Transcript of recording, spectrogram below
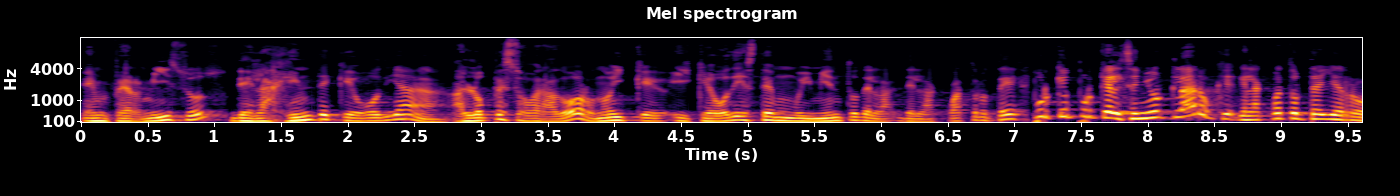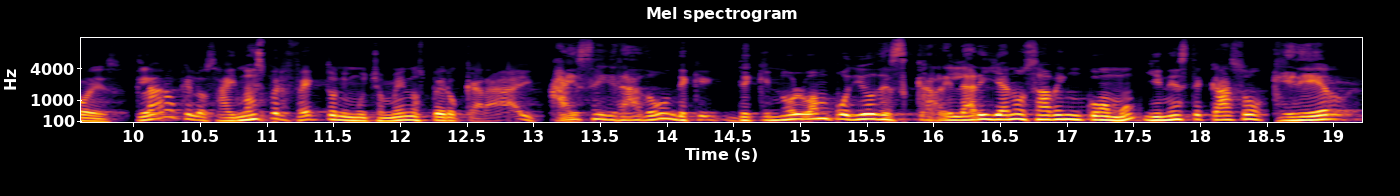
enfermizos de la gente que odia a López Obrador, ¿no? Y que, y que odia este movimiento de la, de la 4T. ¿Por qué? Porque el señor, claro que en la 4T hay errores. Claro que los hay. No es perfecto, ni mucho menos, pero caray, a ese grado de que, de que no lo han podido descarrilar y ya no saben cómo. Y en este caso, querer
